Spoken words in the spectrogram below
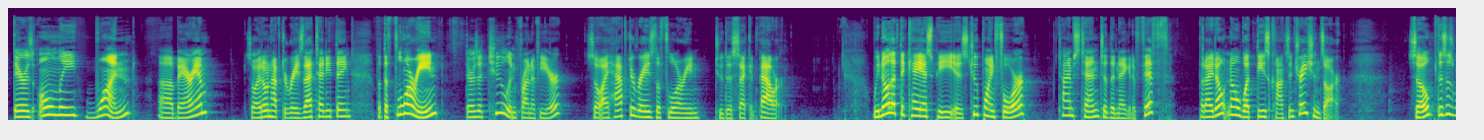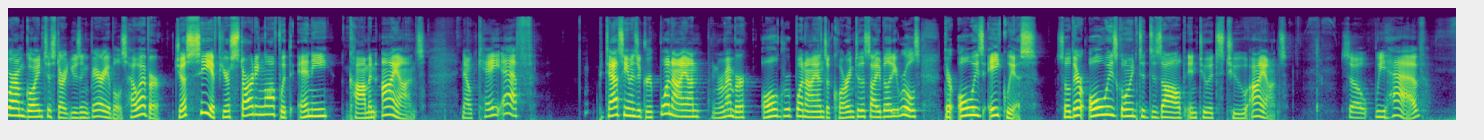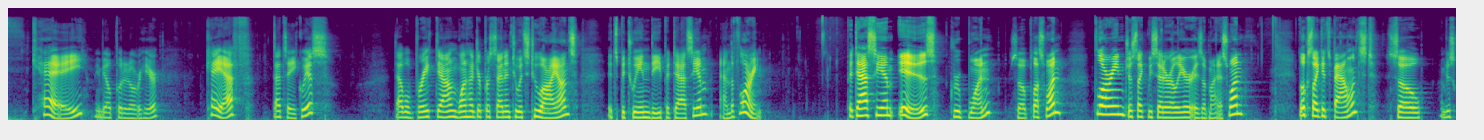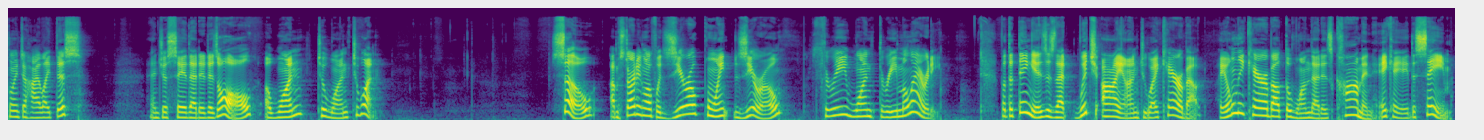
There's only one uh, barium. So I don't have to raise that to anything. But the fluorine, there's a 2 in front of here. So I have to raise the fluorine to the second power. We know that the KSP is 2.4 times 10 to the negative fifth, but I don't know what these concentrations are. So this is where I'm going to start using variables. However, just see if you're starting off with any common ions. Now KF Potassium is a group 1 ion, and remember, all group 1 ions, according to the solubility rules, they're always aqueous. So they're always going to dissolve into its two ions. So we have K, maybe I'll put it over here, KF, that's aqueous. That will break down 100% into its two ions. It's between the potassium and the fluorine. Potassium is group 1, so plus 1. Fluorine, just like we said earlier, is a minus 1. Looks like it's balanced, so I'm just going to highlight this and just say that it is all a 1 to 1 to 1. So I'm starting off with 0.0313 molarity. But the thing is, is that which ion do I care about? I only care about the one that is common, aka the same.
